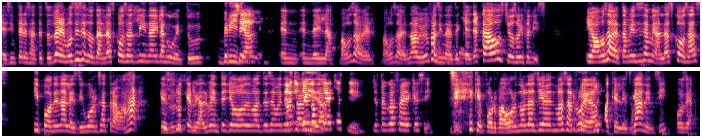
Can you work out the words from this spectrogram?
es interesante. Entonces veremos si se nos dan las cosas, Lina, y la juventud brilla en, en Neila. Vamos a ver, vamos a ver. No, a mí me fascina, desde que haya caos, yo soy feliz. Y vamos a ver también si se me dan las cosas y ponen a Leslie Works a trabajar, que eso es lo que realmente yo además deseo en no, esta yo tengo vida. Fe de que sí, yo tengo fe de que sí. Sí, que por favor no las lleven más a rueda para que les ganen, ¿sí? O sea,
